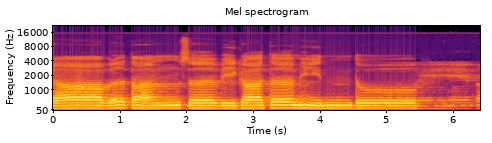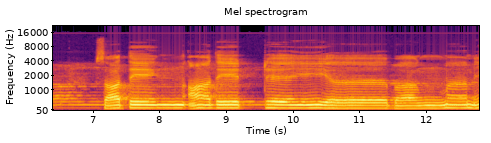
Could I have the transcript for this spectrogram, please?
යාවතන්ස විගතමින්දෝ සතිං ආදිට්ඨේය බංමමේතං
